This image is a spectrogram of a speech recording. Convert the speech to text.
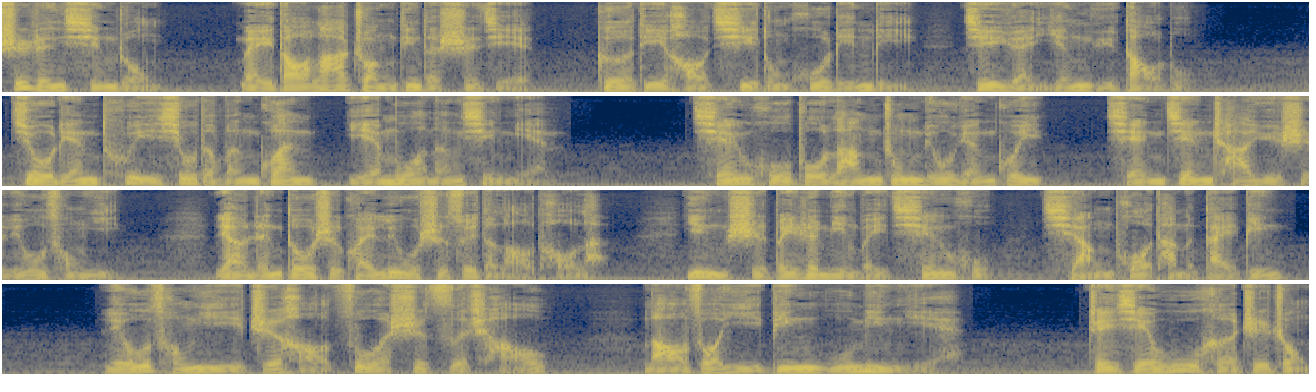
诗人形容，每到拉壮丁的时节，各地好气动乎邻里，皆远迎于道路。就连退休的文官也莫能幸免。前户部郎中刘元圭、前监察御史刘从义，两人都是快六十岁的老头了，硬是被任命为千户，强迫他们带兵。刘从义只好作诗自嘲：“老作一兵无命也。”这些乌合之众，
